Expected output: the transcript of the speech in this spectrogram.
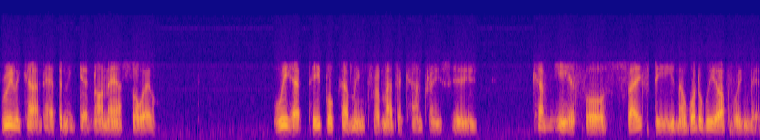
really can't happen again on our soil. We have people coming from other countries who come here for safety. You know, what are we offering them?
